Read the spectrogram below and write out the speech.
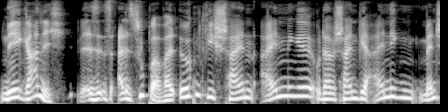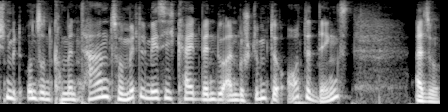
Nee, gar nicht. Es ist alles super, weil irgendwie scheinen einige oder scheinen wir einigen Menschen mit unseren Kommentaren zur Mittelmäßigkeit, wenn du an bestimmte Orte denkst, also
